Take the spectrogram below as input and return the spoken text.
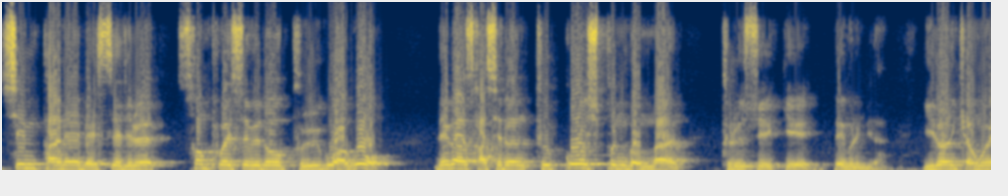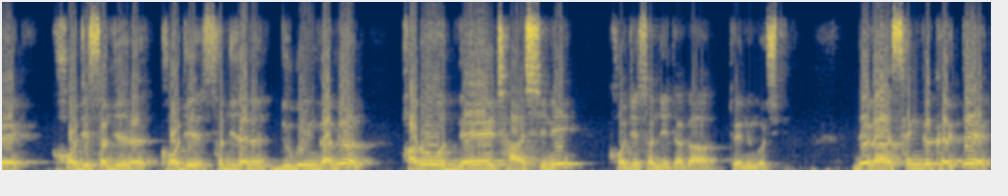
심판의 메시지를 선포했음에도 불구하고 내가 사실은 듣고 싶은 것만 들을 수 있기 때문입니다. 이런 경우에 거짓 선지자는, 거짓 선지자는 누구인가 하면 바로 내 자신이 거짓 선지자가 되는 것입니다. 내가 생각할 때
